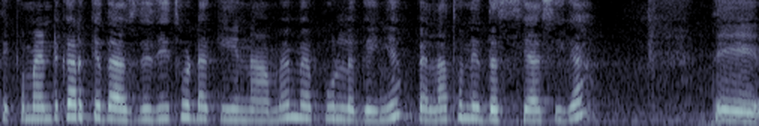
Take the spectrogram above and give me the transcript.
ਤੇ ਕਮੈਂਟ ਕਰਕੇ ਦੱਸ ਦਿਓ ਜੀ ਤੁਹਾਡਾ ਕੀ ਨਾਮ ਹੈ? ਮੈਂ ਭੁੱਲ ਗਈ ਹਾਂ। ਪਹਿਲਾਂ ਤੁਹਾਨੂੰ ਦੱਸਿਆ ਸੀਗਾ। ਤੇ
